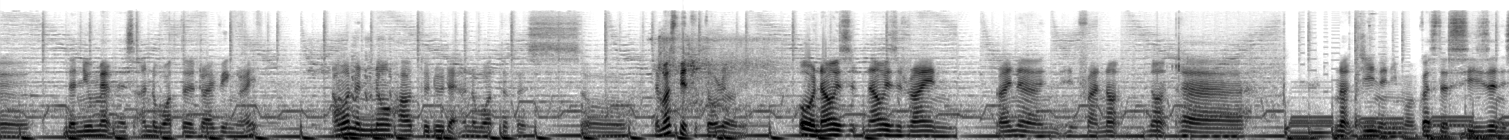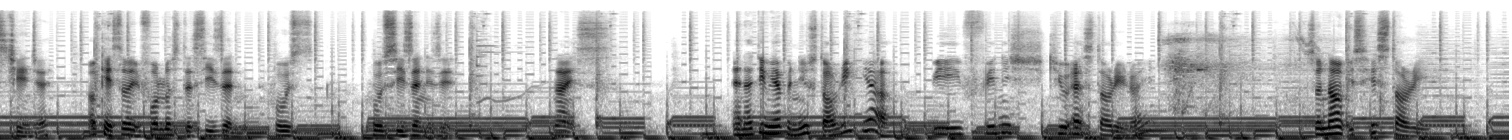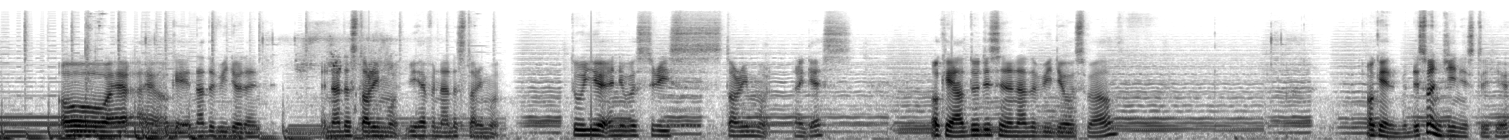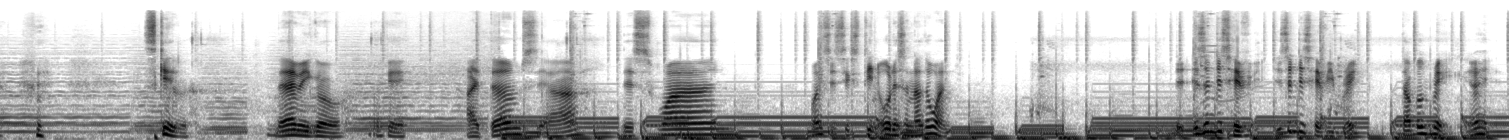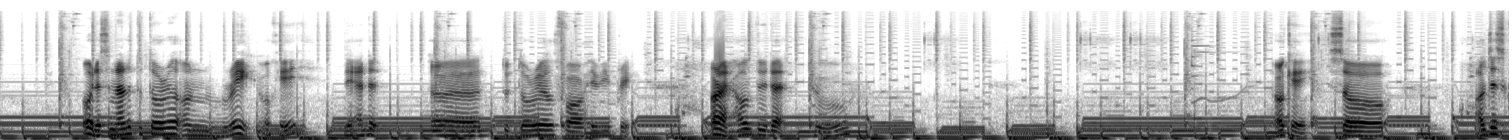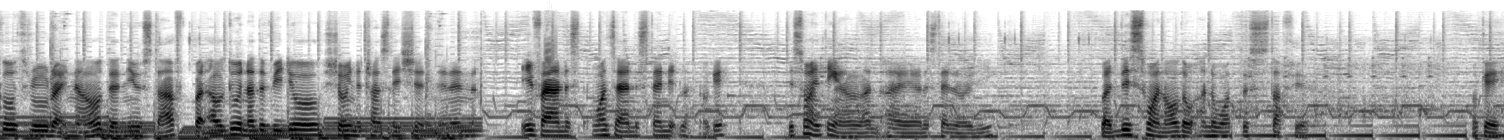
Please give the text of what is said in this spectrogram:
the new map has underwater driving, right? I want to know how to do that underwater first. So there must be a tutorial. Oh, now is now is Ryan, Rainer in, in front, not not uh not Jean anymore because the season is changed. Eh? Okay, so it follows the season. Whose whose season is it? Nice. And I think we have a new story. Yeah, we finished QS story, right? So now it's his story. Oh, I, I okay. Another video then. Another story mode. We have another story mode. Two year anniversary story mode, I guess. Okay, I'll do this in another video as well. Okay, but this one genius still here. Skill. There we go. Okay. Items, yeah. This one. Why is it 16? Oh, there's another one. Isn't this heavy? Isn't this heavy brake? Double brake, right? Oh, there's another tutorial on brake. Okay, they added a tutorial for heavy brake. Alright, I'll do that too. Okay, so I'll just go through right now the new stuff, but I'll do another video showing the translation, and then if I understand, once I understand it. Okay, this one I think I I understand already, but this one, all the underwater stuff here. Okay,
